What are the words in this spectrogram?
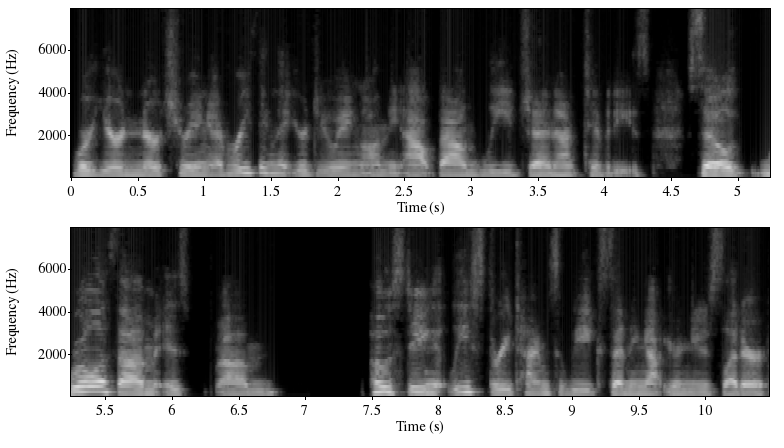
where you're nurturing everything that you're doing on the outbound lead gen activities. So rule of thumb is um, posting at least three times a week, sending out your newsletter,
